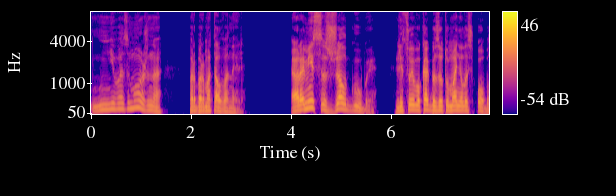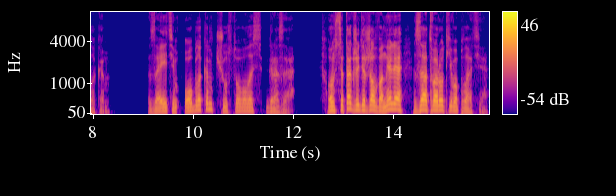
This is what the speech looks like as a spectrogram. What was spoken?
«Невозможно», — пробормотал Ванель. Арамис сжал губы. Лицо его как бы затуманилось облаком. За этим облаком чувствовалась гроза. Он все так же держал Ванеля за отворот его платья.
